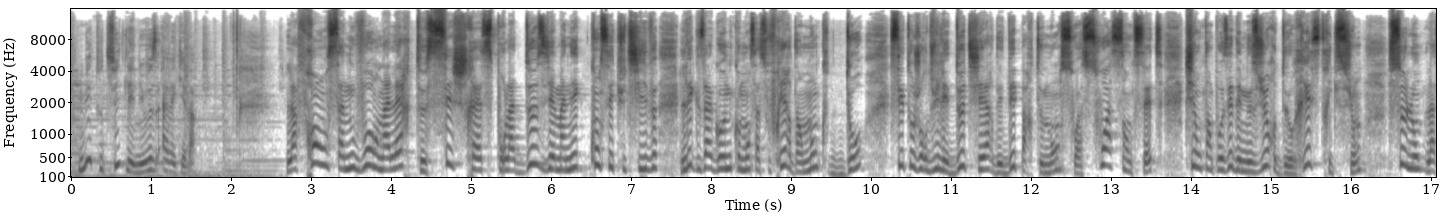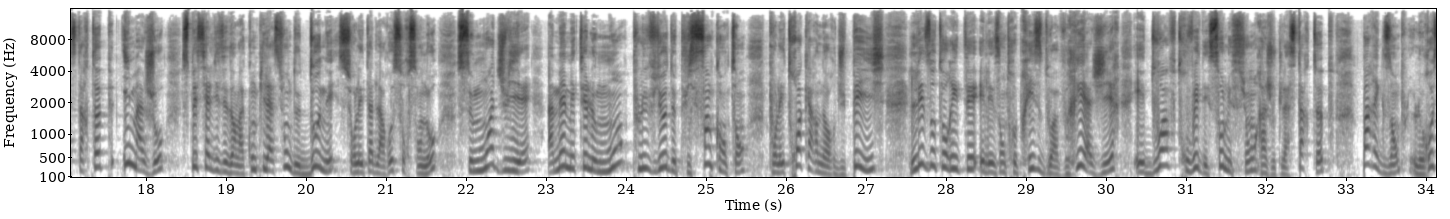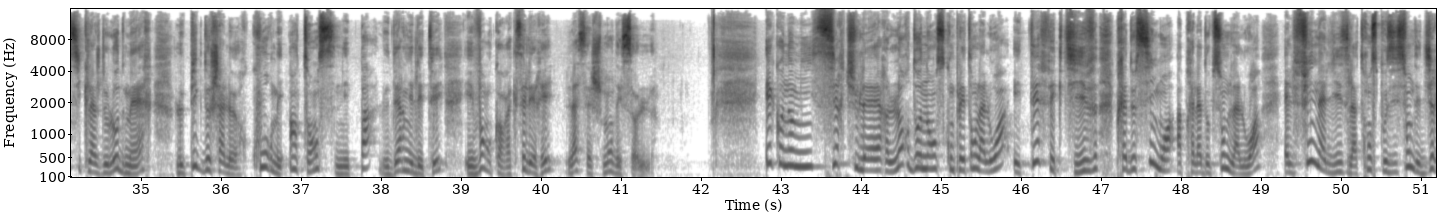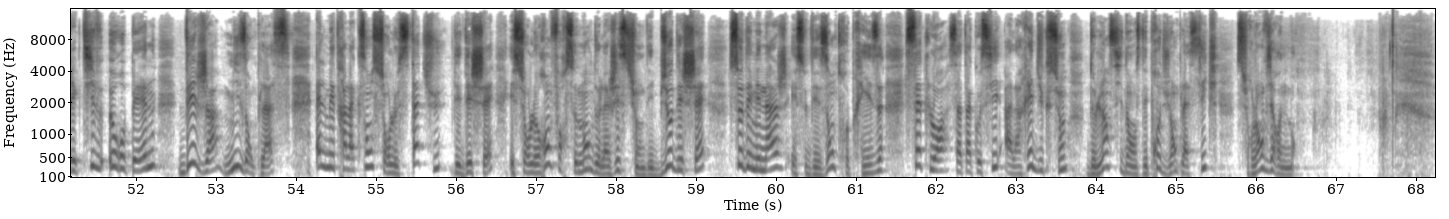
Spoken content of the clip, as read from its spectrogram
Mais tout de suite, les news avec Eva. La France, à nouveau en alerte sécheresse pour la deuxième année consécutive. L'Hexagone commence à souffrir d'un manque d'eau. C'est aujourd'hui les deux tiers des départements, soit 67, qui ont imposé des mesures de restriction, selon la start-up Imago, spécialisée dans la compilation de données sur l'état de la ressource en eau. Ce mois de juillet a même été le moins pluvieux depuis 50 ans pour les trois quarts nord du pays. Les autorités et les entreprises doivent réagir et doivent trouver des solutions, rajoute la start-up par exemple, le recyclage de l'eau de mer. Le pic de chaleur court mais intense n'est pas le dernier de l'été et va encore accélérer l'assèchement des sols. Économie circulaire, l'ordonnance complétant la loi est effective. Près de six mois après l'adoption de la loi, elle finalise la transposition des directives européennes déjà mises en place. Elle mettra l'accent sur le statut des déchets et sur le renforcement de la gestion des biodéchets, ceux des ménages et ceux des entreprises. Cette loi s'attaque aussi à la réduction de l'incidence des produits en plastique sur l'environnement.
